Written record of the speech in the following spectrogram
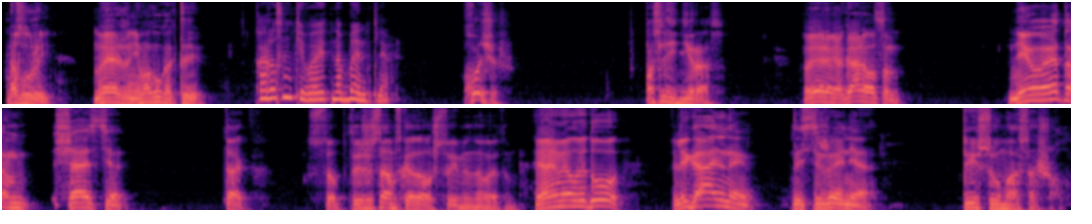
Послушай, но я же не могу, как ты. Карлсон кивает на Бентли. Хочешь? Последний раз. Поверь мне, Карлсон, не в этом счастье. Так, стоп, ты же сам сказал, что именно в этом. Я имел в виду легальные достижения. Ты с ума сошел.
